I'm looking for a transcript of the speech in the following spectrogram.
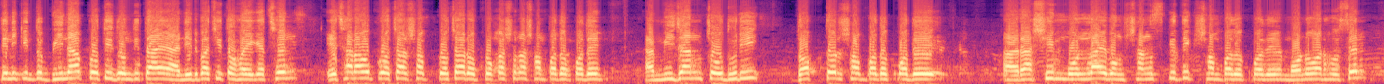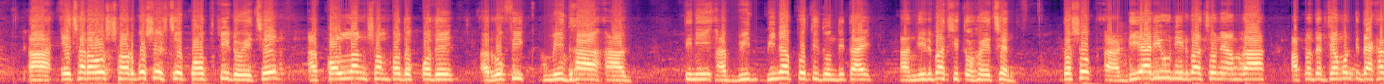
তিনি কিন্তু বিনা প্রতিদ্বন্দ্বিতায় নির্বাচিত হয়ে গেছেন। এছাড়াও প্রচার সব, প্রচার ও প্রকাশনা সম্পাদক পদে মিজান চৌধুরী দপ্তর সম্পাদক পদে রাশিম মোল্লা এবং সাংস্কৃতিক সম্পাদক পদে মনোয়ার হোসেন। এছাড়াও সর্বশেষ যে পদটি রয়েছে কল্যাণ সম্পাদক পদে রফিক মৃধা তিনি বিনা প্রতিদ্বন্দ্বিতায় নির্বাচিত হয়েছেন। দর্শক ডিআরইউ নির্বাচনে আমরা আপনাদের যেমনটি দেখা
